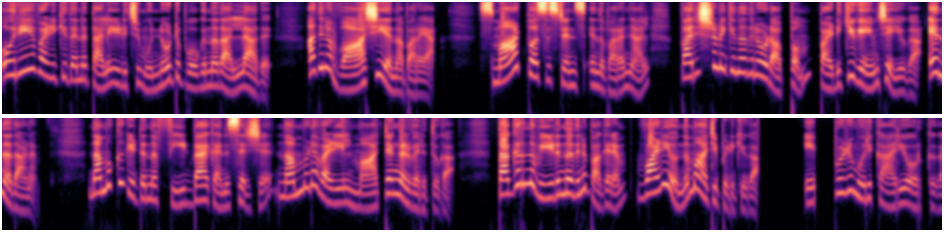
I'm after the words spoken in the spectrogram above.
ഒരേ വഴിക്ക് തന്നെ തലയിടിച്ച് മുന്നോട്ടു പോകുന്നതല്ലാതെ അതിന് വാശി എന്ന് പറയാ. സ്മാർട്ട് പെർസിസ്റ്റൻസ് എന്ന് പറഞ്ഞാൽ പരിശ്രമിക്കുന്നതിനോടൊപ്പം പഠിക്കുകയും ചെയ്യുക എന്നതാണ്. നമുക്ക് കിട്ടുന്ന ഫീഡ്ബാക്ക് അനുസരിച്ച് നമ്മുടെ വഴിയിൽ മാറ്റങ്ങൾ വരുത്തുക. തകർന്നു വീടുന്നതിനു പകരം വഴിയൊന്ന് മാറ്റിപ്പിടിക്കുക. എപ്പോഴും ഒരു കാര്യം ഓർക്കുക.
